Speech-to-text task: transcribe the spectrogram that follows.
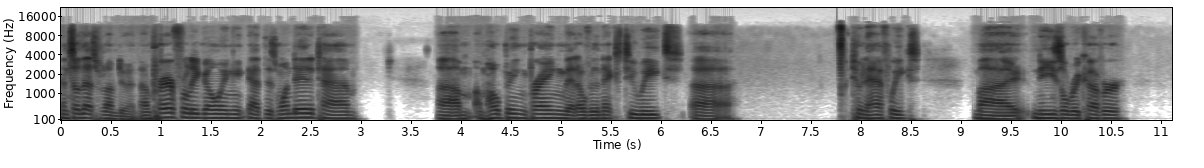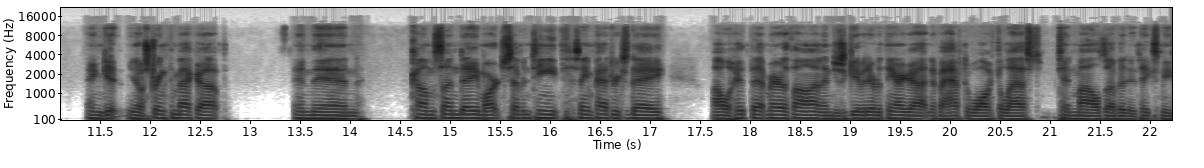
And so that's what I'm doing. I'm prayerfully going at this one day at a time. Um, I'm hoping, praying that over the next two weeks, uh, two and a half weeks, my knees will recover and get you know strengthen back up. And then come sunday march 17th st patrick's day i will hit that marathon and just give it everything i got. And if i have to walk the last 10 miles of it it takes me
